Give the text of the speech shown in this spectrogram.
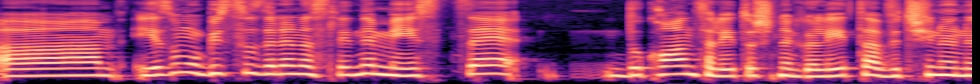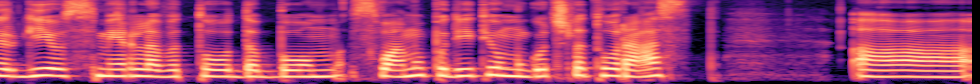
Um, jaz bom v bistvu zdaj naslednje mesece, do konca letošnjega leta, večino energije usmerila v to, da bom svojemu podjetju omogočila to rast, uh,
